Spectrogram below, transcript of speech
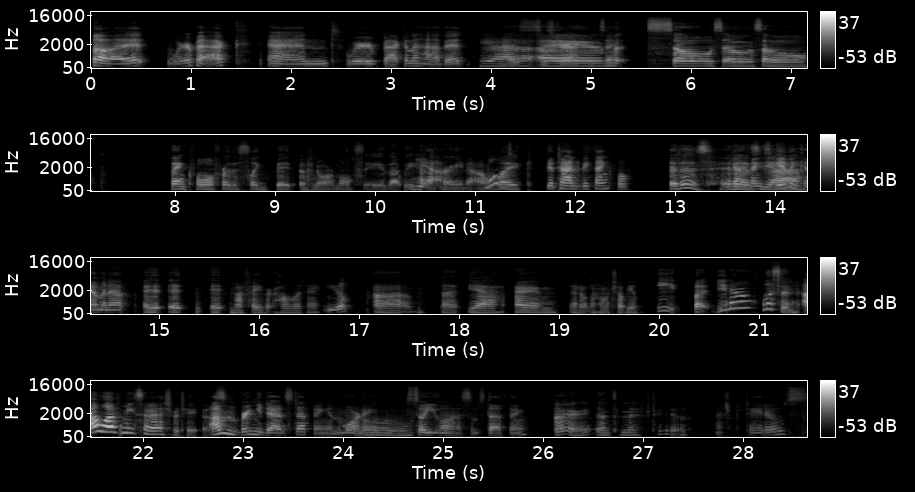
But we're back, and we're back in the habit. yeah. As Sister I'm so so so thankful for this like bit of normalcy that we have right now. Well, like Good time to be thankful. it is. It is. Thanksgiving yeah. coming up. It, it it my favorite holiday. Yep. Um, but yeah, I'm. I don't know how much I'll be able to eat, but you know, listen, I love me some mashed potatoes. I'm gonna bring you dad stuffing in the morning, Ooh. so you want some stuffing, all right, and some mashed potatoes. mashed potatoes.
